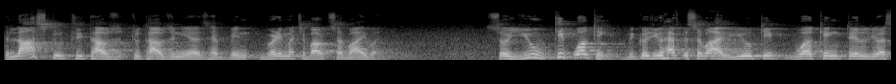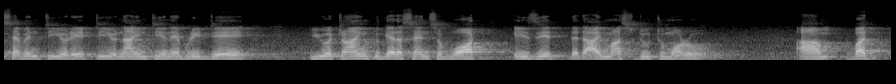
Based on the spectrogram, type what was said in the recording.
The last two, 3,000, 2,000 years have been very much about survival. So you keep working because you have to survive. You keep working till you're 70 or 80 or 90 and every day you are trying to get a sense of what is it that I must do tomorrow. Um, but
